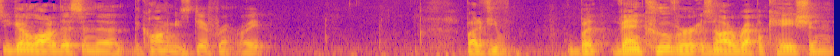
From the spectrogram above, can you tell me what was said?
so you get a lot of this and the, the economy's different right but if you but vancouver is not a replication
